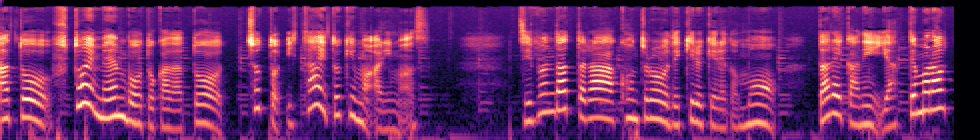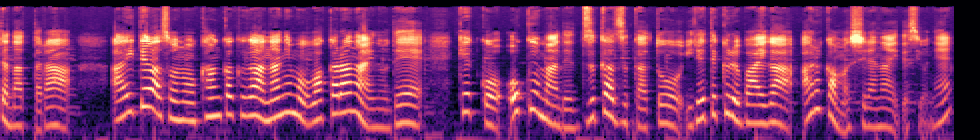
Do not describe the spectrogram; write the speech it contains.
あと太い綿棒とかだとちょっと痛い時もあります。自分だったらコントロールできるけれども、誰かにやってもらうってなったら、相手はその感覚が何もわからないので、結構奥までズカズカと入れてくる場合があるかもしれないですよね。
